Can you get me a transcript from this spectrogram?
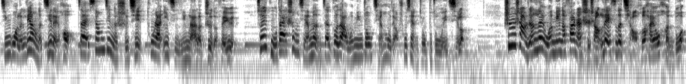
经过了量的积累后，在相近的时期突然一起迎来了质的飞跃。所以，古代圣贤们在各大文明中前后脚出现就不足为奇了。事实上，人类文明的发展史上类似的巧合还有很多。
